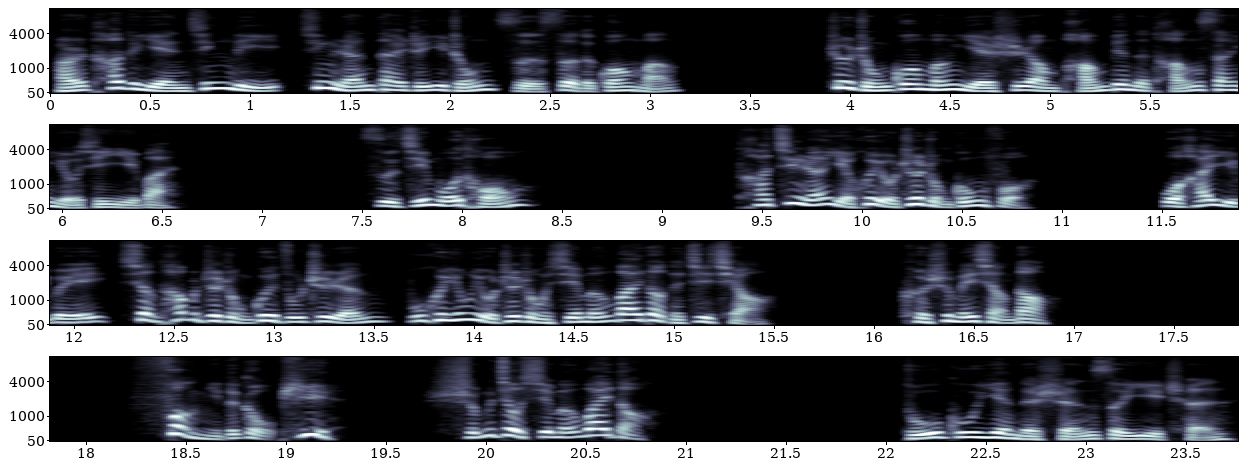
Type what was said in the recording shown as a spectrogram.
而他的眼睛里竟然带着一种紫色的光芒，这种光芒也是让旁边的唐三有些意外。紫极魔瞳，他竟然也会有这种功夫，我还以为像他们这种贵族之人不会拥有这种邪门歪道的技巧，可是没想到。放你的狗屁！什么叫邪门歪道？独孤雁的神色一沉，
